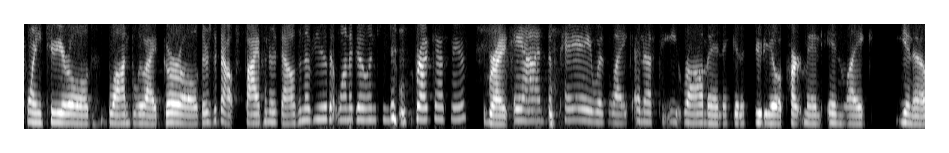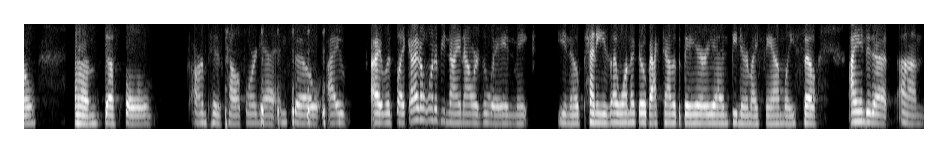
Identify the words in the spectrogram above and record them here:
22 year old blonde blue eyed girl, there's about 500,000 of you that want to go into broadcast news, Right. and the pay was like enough to eat ramen and get a studio apartment in like you know um Dust Bowl armpit of California. and so I I was like, I don't want to be nine hours away and make, you know, pennies. I want to go back down to the Bay Area and be near my family. So I ended up um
